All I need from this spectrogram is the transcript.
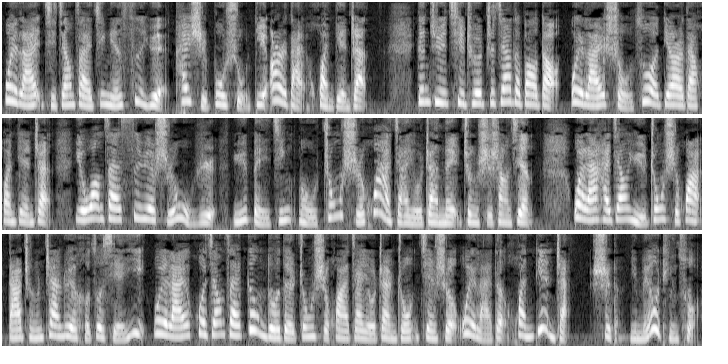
蔚来即将在今年四月开始部署第二代换电站。根据汽车之家的报道，未来首座第二代换电站有望在四月十五日于北京某中石化加油站内正式上线。未来还将与中石化达成战略合作协议，未来或将在更多的中石化加油站中建设未来的换电站。是的，你没有听错，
